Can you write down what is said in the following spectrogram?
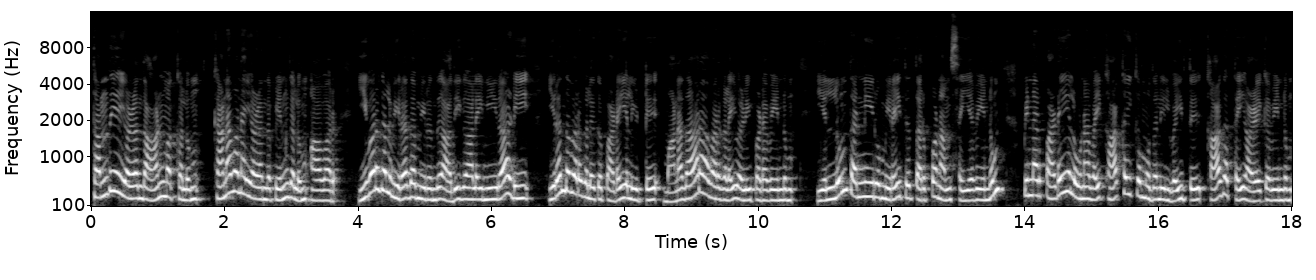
தந்தையை இழந்த ஆண் மக்களும் கணவனை இழந்த பெண்களும் ஆவார். இவர்கள் விரதம் இருந்து அதிகாலை நீராடி இறந்தவர்களுக்கு படையலிட்டு மனதார அவர்களை வழிபட வேண்டும். எள்ளும் தண்ணீரும் இறைத்து தர்ப்பணம் செய்ய வேண்டும். பின்னர் படையல் உணவை காக்கைக்கு முதலில் வைத்து காகத்தை அழைக்க வேண்டும்.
